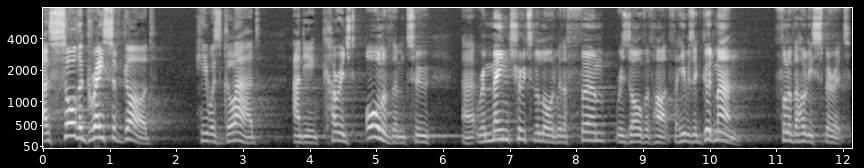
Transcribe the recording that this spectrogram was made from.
and saw the grace of God, he was glad and he encouraged all of them to uh, remain true to the Lord with a firm resolve of heart. For he was a good man full of the Holy Spirit,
